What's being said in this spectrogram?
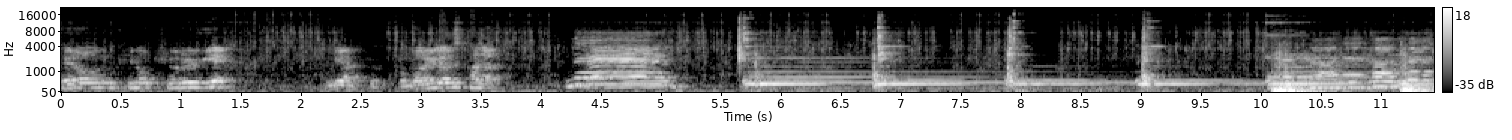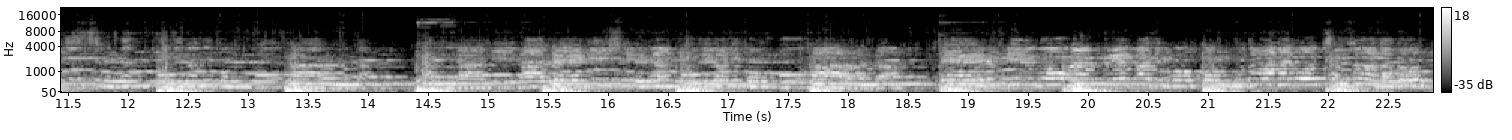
새로운 피노키오를 위해 우리 학교 교가를 연습하자. 네. 강아지가 되기 싫으면 부지런히 공부하자. 강아지가 되기 싫으면 부지런히 공부하자. 배를 빌고 학교에 빠지고 공부도 안 하고 청소 안 하고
